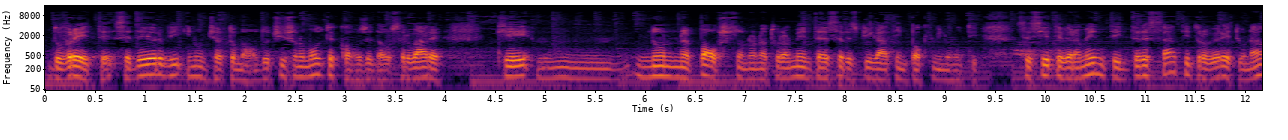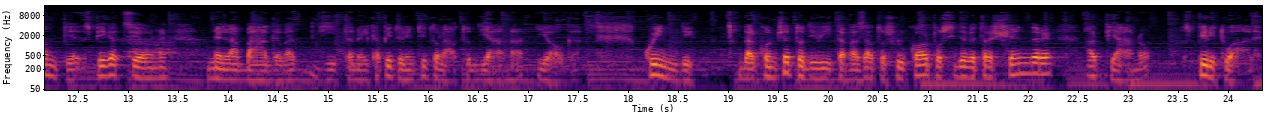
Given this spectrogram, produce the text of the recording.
dovrete sedervi in un certo modo. Ci sono molte cose da osservare che mh, mm, non possono naturalmente essere spiegate in pochi minuti. Se siete veramente interessati troverete un'ampia spiegazione nella Bhagavad Gita, nel capitolo intitolato Dhyana Yoga. Quindi dal concetto di vita basato sul corpo si deve trascendere al piano spirituale.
